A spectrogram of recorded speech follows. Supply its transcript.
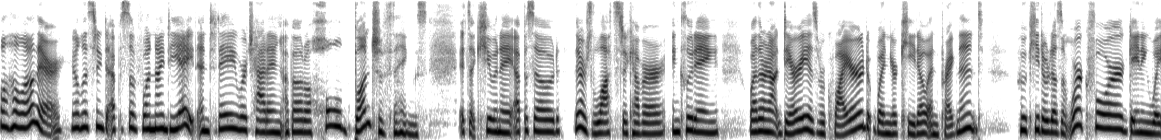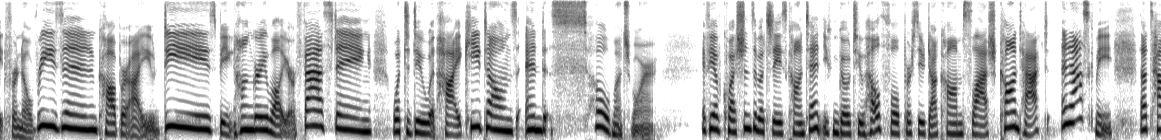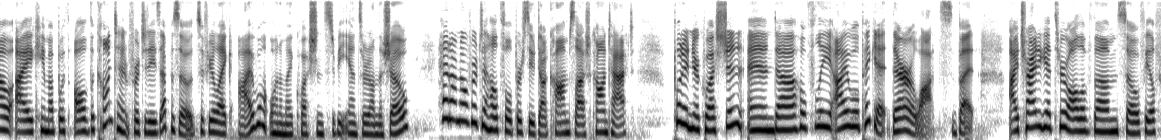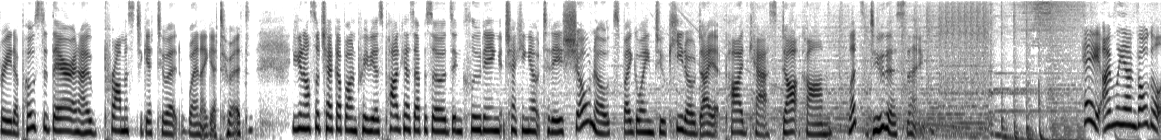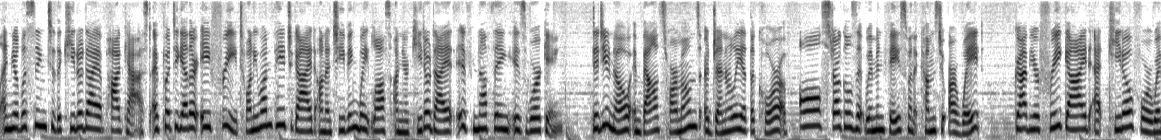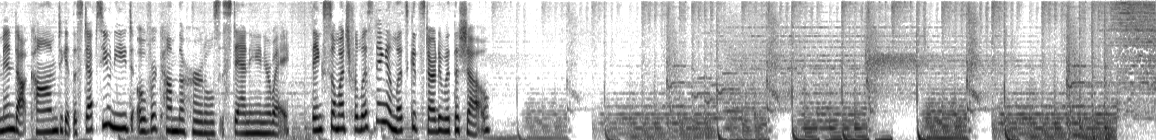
Well, hello there. You're listening to episode 198 and today we're chatting about a whole bunch of things. It's a Q&A episode. There's lots to cover, including whether or not dairy is required when you're keto and pregnant, who keto doesn't work for, gaining weight for no reason, copper IUDs, being hungry while you're fasting, what to do with high ketones, and so much more. If you have questions about today's content, you can go to healthfulpursuit.com slash contact and ask me. That's how I came up with all the content for today's episode. So if you're like, I want one of my questions to be answered on the show, head on over to healthfulpursuit.com slash contact. Put in your question and uh, hopefully I will pick it. There are lots, but I try to get through all of them, so feel free to post it there, and I promise to get to it when I get to it. You can also check up on previous podcast episodes, including checking out today's show notes by going to ketodietpodcast.com. Let's do this thing. Hey, I'm Leanne Vogel, and you're listening to the Keto Diet Podcast. I've put together a free 21 page guide on achieving weight loss on your keto diet if nothing is working. Did you know imbalanced hormones are generally at the core of all struggles that women face when it comes to our weight? Grab your free guide at keto4women.com to get the steps you need to overcome the hurdles standing in your way. Thanks so much for listening, and let's get started with the show.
